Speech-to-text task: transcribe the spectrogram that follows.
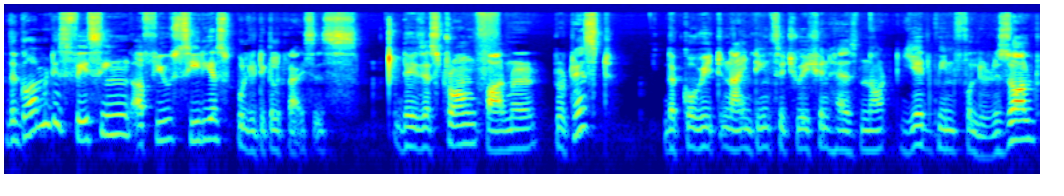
The government is facing a few serious political crises. There is a strong farmer protest. The COVID 19 situation has not yet been fully resolved,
